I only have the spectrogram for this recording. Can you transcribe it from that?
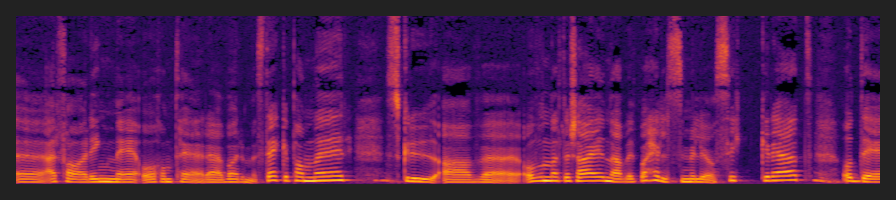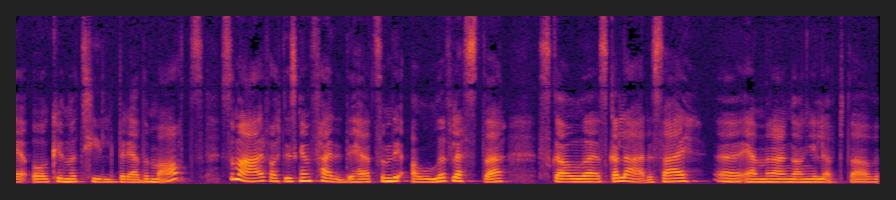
eh, erfaring med å håndtere varme stekepanner, skru av eh, ovnen etter seg. Da er vi på helse, miljø og sikkerhet. Og det å kunne tilberede mat, som er faktisk en ferdighet som de aller fleste skal, skal lære seg en eller annen gang i løpet av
